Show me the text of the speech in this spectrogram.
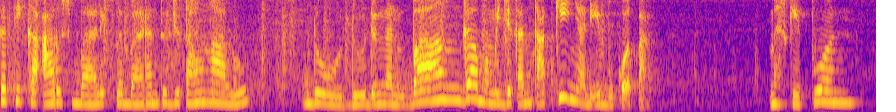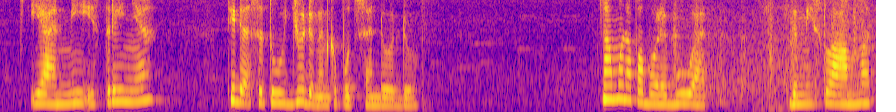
ketika arus balik lebaran tujuh tahun lalu, Dodo dengan bangga memijakan kakinya di ibu kota. Meskipun Yani istrinya tidak setuju dengan keputusan Dodo. Namun apa boleh buat, demi selamat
